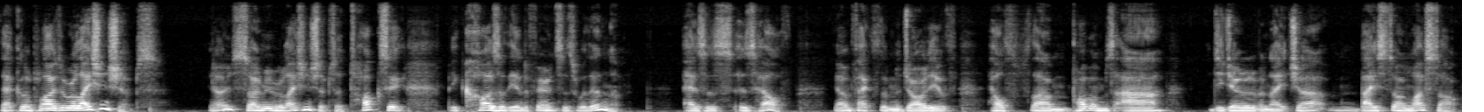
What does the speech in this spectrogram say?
That could apply to relationships. You know, so many relationships are toxic because of the interferences within them, as is, is health. You know, in fact, the majority of health um, problems are degenerative in nature based on lifestyle.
